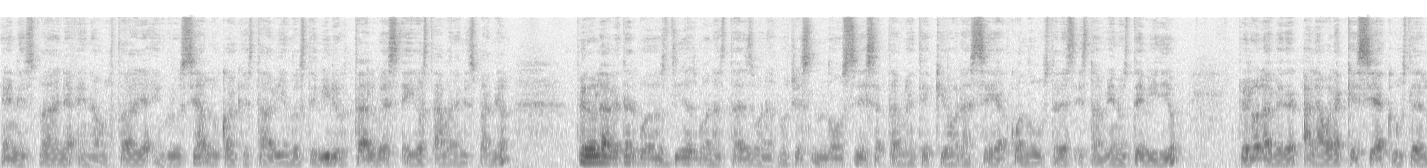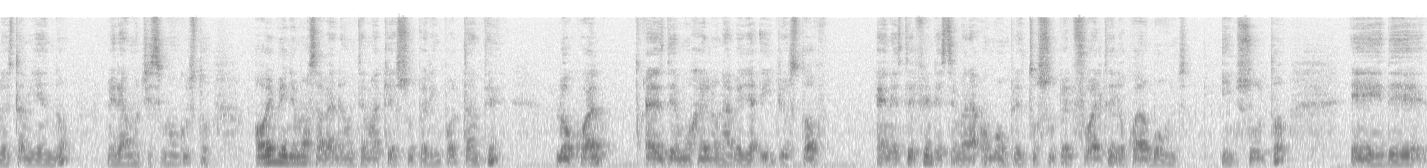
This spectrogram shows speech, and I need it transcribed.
en España, en Australia, en Rusia, lo cual que está viendo este vídeo. Tal vez ellos hablan en español, pero la verdad, buenos días, buenas tardes, buenas noches. No sé exactamente qué hora sea cuando ustedes están viendo este vídeo, pero la verdad, a la hora que sea que ustedes lo están viendo, me da muchísimo gusto. Hoy venimos a hablar de un tema que es súper importante, lo cual es de Mujer Luna Bella y Justop. En este fin de semana hubo un pleito súper fuerte, lo cual hubo un insulto eh, de,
